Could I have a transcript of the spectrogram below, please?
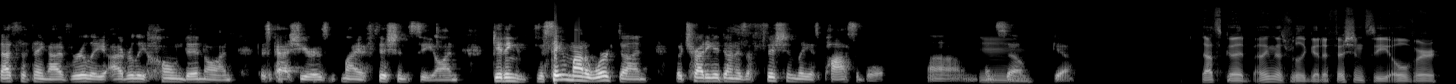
That's the thing I've really I've really honed in on this past year is my efficiency on getting the same amount of work done, but try to get done as efficiently as possible. Um, and Mm. so yeah, That's good. I think that's really good. Efficiency over,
